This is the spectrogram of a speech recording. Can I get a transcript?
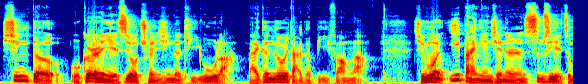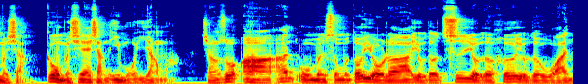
心得，我个人也是有全新的体悟啦。来跟各位打个比方啦，请问一百年前的人是不是也这么想，跟我们现在想的一模一样嘛？想说啊啊，我们什么都有了啊，有的吃，有的喝，有的玩，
